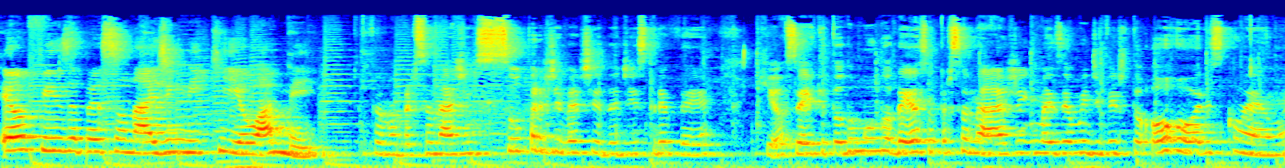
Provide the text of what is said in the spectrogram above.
Eu fiz a personagem Mickey e eu amei. Foi uma personagem super divertida de escrever, que eu sei que todo mundo odeia essa personagem, mas eu me divirto horrores com ela.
